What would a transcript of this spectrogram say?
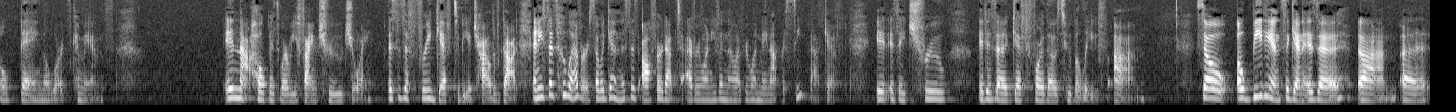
obeying the Lord's commands. In that hope is where we find true joy. This is a free gift to be a child of God. And he says, whoever. So again, this is offered up to everyone, even though everyone may not receive that gift. It is a true, it is a gift for those who believe. Um, so obedience, again, is a, um, a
